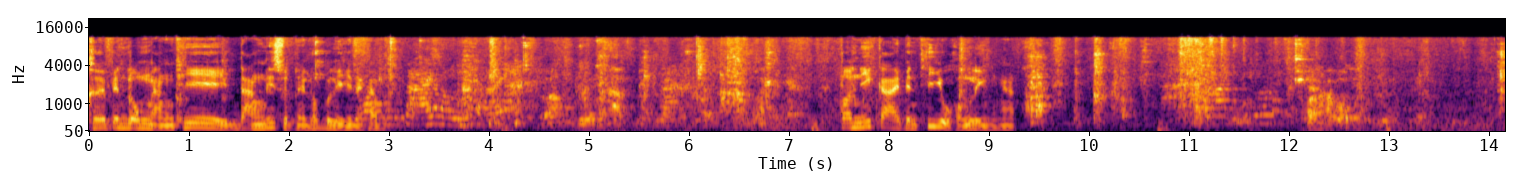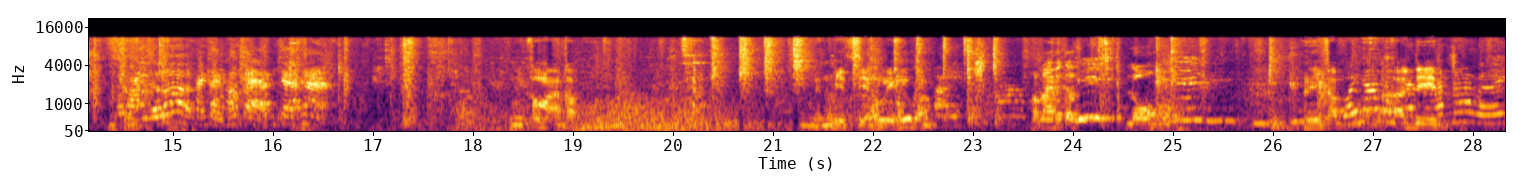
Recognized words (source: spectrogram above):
เคยเป็นโรงหนังที่ดังที่สุดในลบบุรีนะครับมือซ้ายระวังมือซ้ายอะวางพื้นนะครับตอนนี้กลายเป็นที่อยู่ของลิงครับครับผมนะครับระวังเด้อใครใส่ข้าวแปะพี่แจ๊คอะนี่เข้ามาครับ เหมือนมีเสียงลิงหรือเปล่าไป ทำไรมันจะโล่งครับผมนี่ครับ โอ้ยน่าทำองานดีต มากเลย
